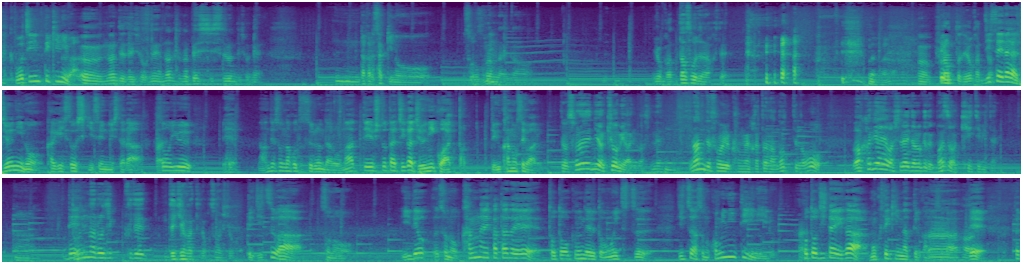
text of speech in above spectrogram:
個人的には、うんなんででしょうね。なんでそんな別視するんでしょうね。うん、だからさっきのそうですね。わかんないな。よかったそうじゃなくて。まあまあまあうんフラットでよかった。実際だから12の過激組織潜入したら、い。そういうえなんでそんなことするんだろうなっていう人たちが12個あったっていう可能性はある、でもそれには興味がありますね、うなんでそういう考え方なのっていうのを分かり合いはしないだろうけどまずは聞いてみたい。んうん、でどんなロジックで出来上がってるのかその人がで実はそのイデオその考え方で徒党を組んでると思いつつ実はそのコミュニティにいること自体が目的になってる可能性があって、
